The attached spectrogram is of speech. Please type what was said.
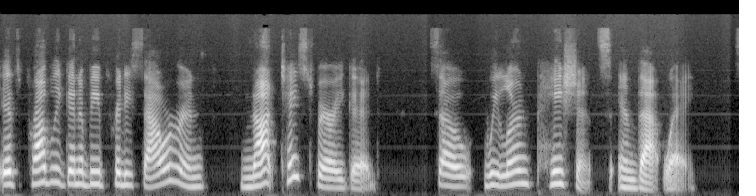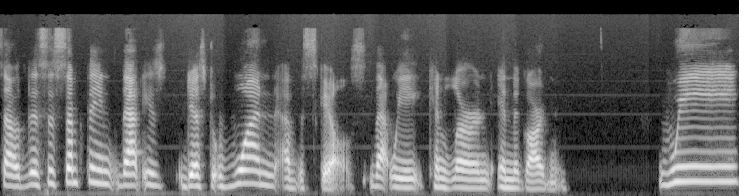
it's probably going to be pretty sour and not taste very good. So we learn patience in that way. So this is something that is just one of the skills that we can learn in the garden. We,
